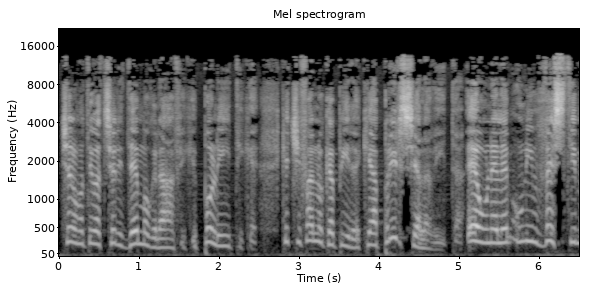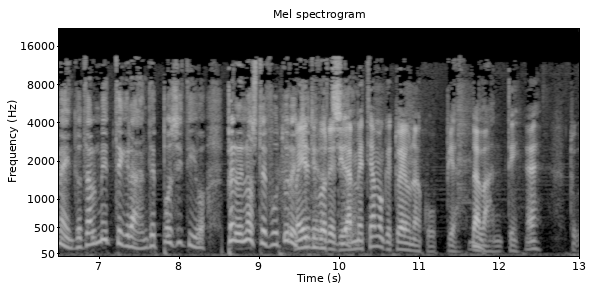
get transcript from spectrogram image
ci sono motivazioni demografiche, politiche, che ci fanno capire che aprirsi alla vita è un, ele- un investimento talmente grande e positivo per le nostre future ma generazioni. Ma io ti vorrei dire, ammettiamo che tu hai una coppia davanti, eh? tu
